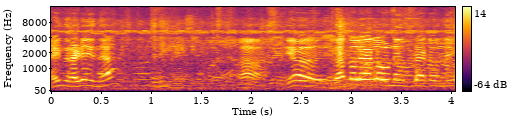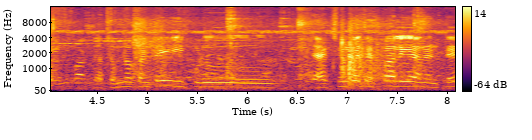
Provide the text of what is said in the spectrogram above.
అయింది రెడీ అయిందా? గతంలో ఎలా ఉండేది ఇప్పుడు ఎట్లా ఉంది? గతంలో కంటే ఇప్పుడు యాక్చువల్గా చెప్పాలి అని అంటే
